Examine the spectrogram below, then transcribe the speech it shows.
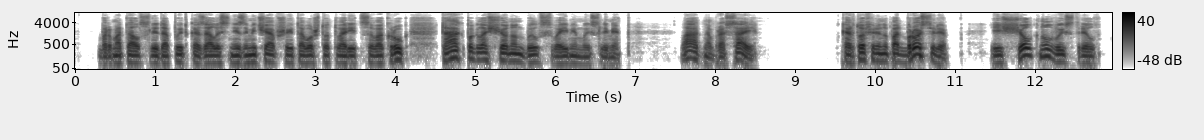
— бормотал следопыт, казалось, не замечавший того, что творится вокруг. Так поглощен он был своими мыслями. — Ладно, бросай. Картофелину подбросили, и щелкнул выстрел —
